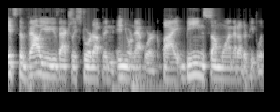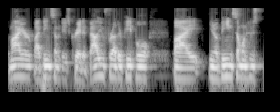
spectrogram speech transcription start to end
it's the value you've actually stored up in in your network by being someone that other people admire by being somebody who's created value for other people by you know being someone who's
